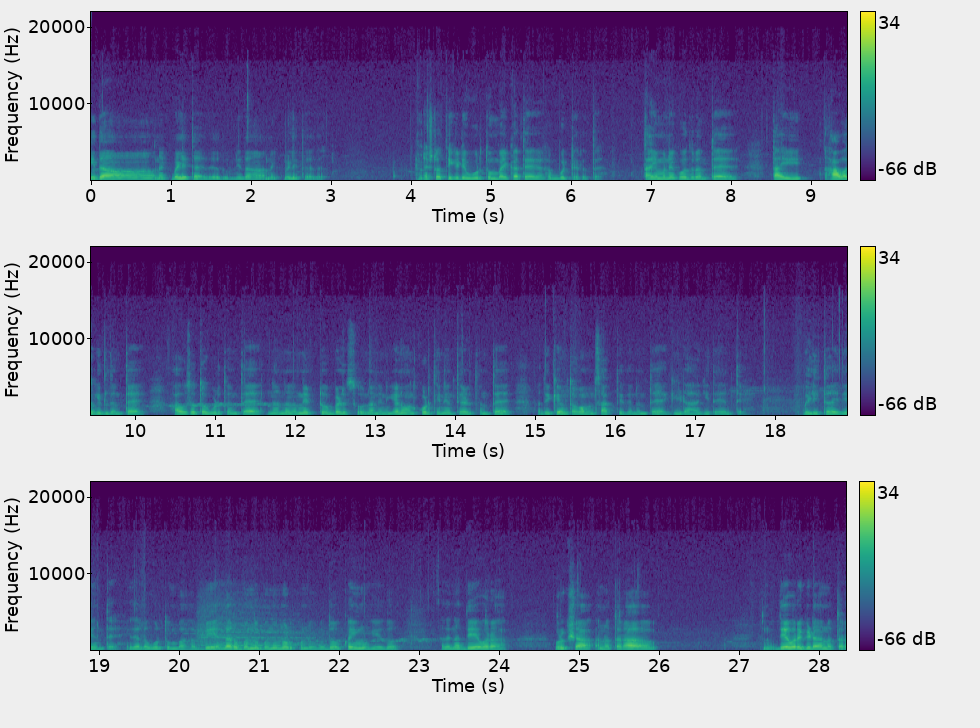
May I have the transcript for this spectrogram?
ನಿಧಾನಕ್ಕೆ ಬೆಳೀತಾ ಇದೆ ಅದು ನಿಧಾನಕ್ಕೆ ಬೆಳೀತಾ ಇದೆ. ಎಷ್ಟೊತ್ತಿಗೆ ಇಡೀ ಊರು ತುಂಬ ಈ ಕತೆ ಹಬ್ಬಿಟ್ಟಿರುತ್ತೆ. ತಾಯಿ ಮನೆಗೆ ಹೋದ್ರಂತೆ, ತಾಯಿ ಹಾವಾಗಿದ್ಲಂತೆ ಹಾವು ಸತ್ತೋಗ್ಬಿಡ್ತಂತೆ ನನ್ನ ನೆಟ್ಟು ಬೆಳೆಸು ನಾನು ನಿನಗೇನೋ ಒಂದು ಕೊಡ್ತೀನಿ ಅಂತ ಹೇಳ್ತಂತೆ, ಅದಕ್ಕೆ ಅವ್ನು ತೊಗೊಂಬಂದು ಸಾಕ್ತಿದ್ದೇನಂತೆ, ಗಿಡ ಆಗಿದೆ ಅಂತೆ. ಬೆಳೀತಾ ಇದೆಯಂತೆ. ಇದೆಲ್ಲ ಊರು ತುಂಬ ಹಬ್ಬಿ ಎಲ್ಲರೂ ಬಂದು ಬಂದು ನೋಡ್ಕೊಂಡು ಹೋಗೋದು, ಕೈ ಮುಗಿಯೋದು. ಅದನ್ನು ದೇವರ ವೃಕ್ಷ ಅನ್ನೋ ಥರ ದೇವರ ಗಿಡ ಅನ್ನೋ ಥರ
